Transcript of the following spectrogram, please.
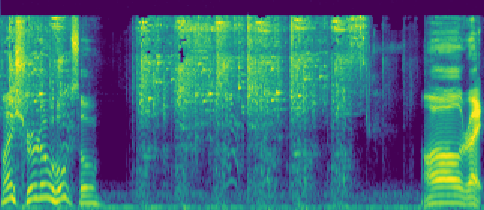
I sure do hope so. All right.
